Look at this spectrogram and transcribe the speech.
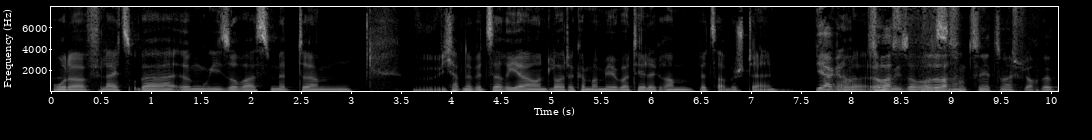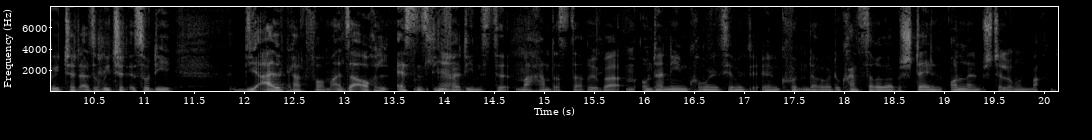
Oder vielleicht sogar irgendwie sowas mit, ähm, ich habe eine Pizzeria und Leute können bei mir über Telegram Pizza bestellen. Ja, genau. Oder sowas, sowas, sowas ne? funktioniert zum Beispiel auch über WeChat. Also WeChat ist so die, die All-Plattform, also auch Essenslieferdienste ja. machen das darüber. Unternehmen kommunizieren mit ihren Kunden darüber. Du kannst darüber bestellen, Online-Bestellungen machen.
